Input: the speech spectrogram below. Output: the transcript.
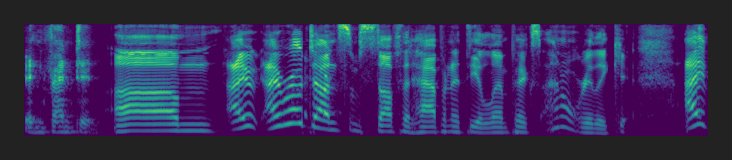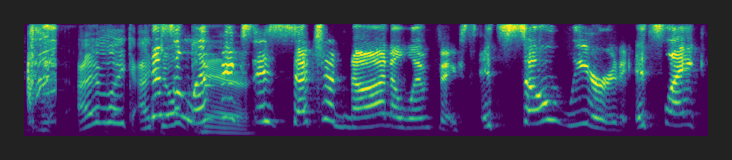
invented? Um, I, I wrote down some stuff that happened at the Olympics. I don't really care. I I have like I this don't Olympics care. is such a non-Olympics. It's so weird. It's like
